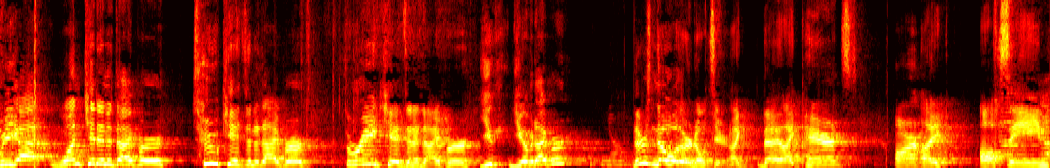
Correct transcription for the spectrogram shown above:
we got one kid in a diaper, two kids in a diaper, three kids in a diaper. You, do you have a diaper? No. There's no other adults here. Like, the like parents aren't like off scene.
